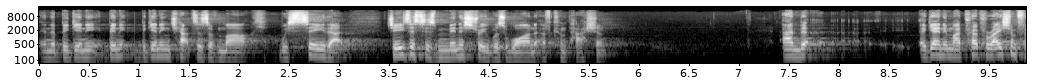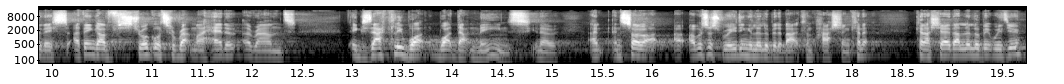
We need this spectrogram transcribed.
in the beginning, beginning chapters of Mark, we see that Jesus' ministry was one of compassion. And uh, again, in my preparation for this, I think I've struggled to wrap my head around exactly what, what that means, you know. And, and so I, I was just reading a little bit about compassion. Can I, can I share that a little bit with you?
